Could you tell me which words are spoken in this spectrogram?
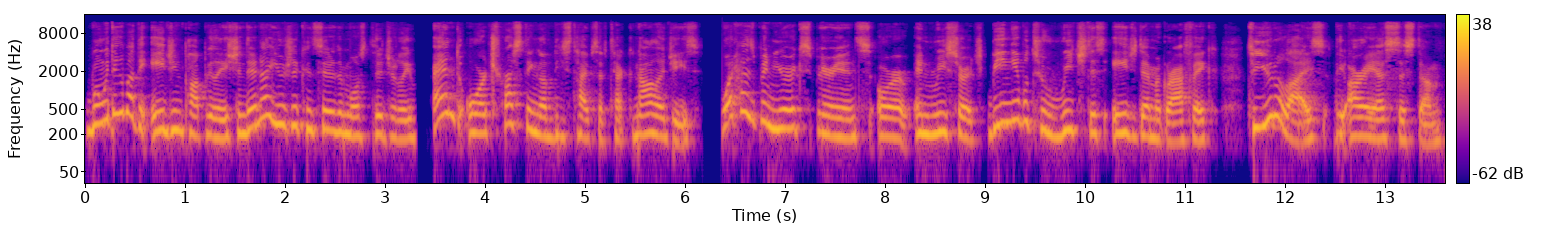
when we think about the aging population, they're not usually considered the most digitally and or trusting of these types of technologies. What has been your experience or in research being able to reach this age demographic to utilize the RAS system,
